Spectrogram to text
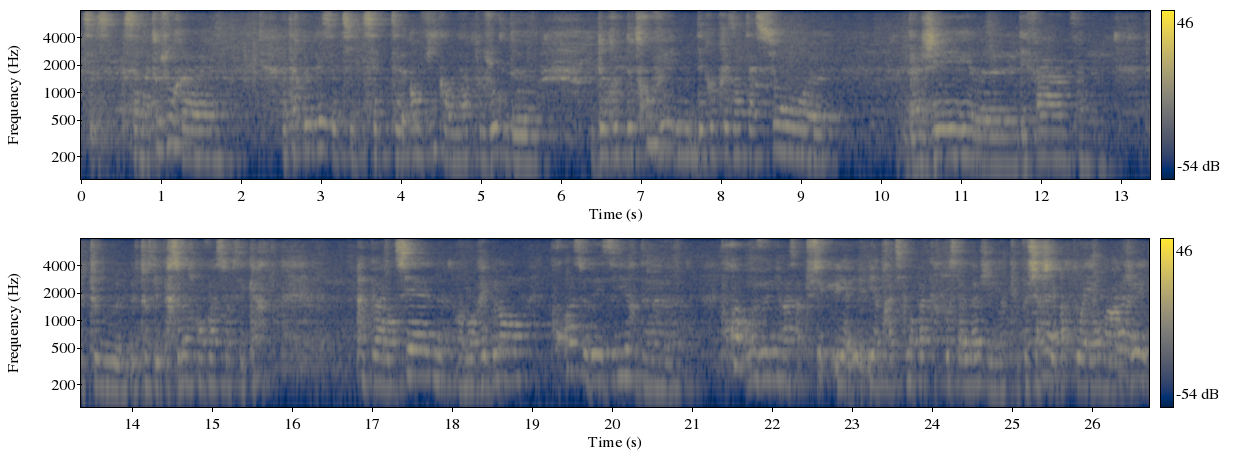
Ça m'a toujours euh, interpellé cette, cette envie qu'on a toujours de, de, de, trouver des représentations euh, d'âgés, euh, des femmes, de, de, tous les personnages qu'on voit sur ces cartes, un peu à l'ancienne, en noir et blanc. Pourquoi ce désir de. Pourquoi revenir à ça Tu sais, il n'y a, a, pratiquement pas de carte postale d'Alger. Hein. Tu peux chercher partout ailleurs dans Alger.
